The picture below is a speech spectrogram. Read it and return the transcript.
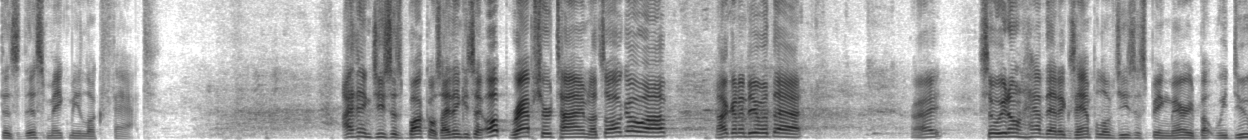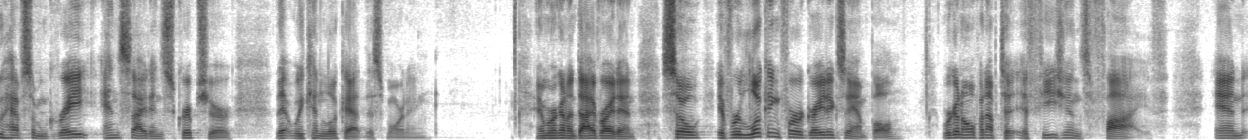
Does this make me look fat? I think Jesus buckles. I think he said, Oh, rapture time, let's all go up. Not going to deal with that. Right? So we don't have that example of Jesus being married, but we do have some great insight in Scripture that we can look at this morning and we're going to dive right in. So if we're looking for a great example, we're going to open up to Ephesians 5. And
